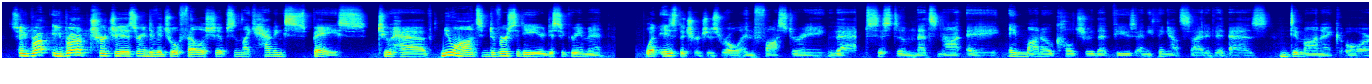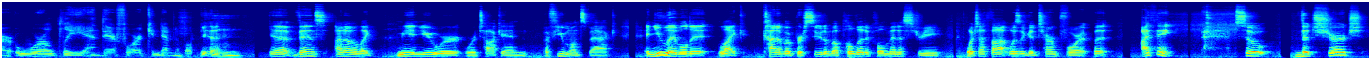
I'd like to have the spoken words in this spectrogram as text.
So you brought you brought up churches or individual fellowships and like having space to have nuance and diversity or disagreement. What is the church's role in fostering that system that's not a a monoculture that views anything outside of it as demonic or worldly and therefore condemnable? Yeah. Mhm. Yeah, Vince, I know like me and you were were talking a few months back and you labeled it like kind of a pursuit of a political ministry, which I thought was a good term for it, but I think so the church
